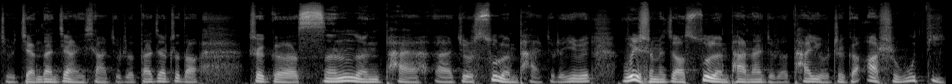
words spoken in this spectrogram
就简单讲一下，就是大家知道这个僧伦派，呃，就是素伦派，就是因为为什么叫素伦派呢？就是他有这个二十五地。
